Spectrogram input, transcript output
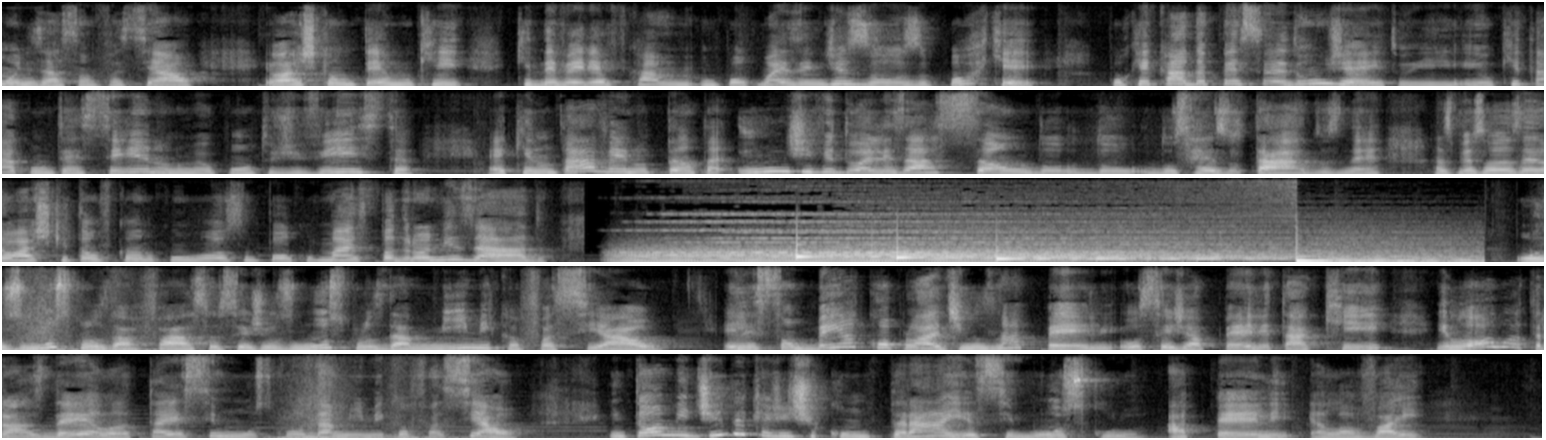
harmonização facial, eu acho que é um termo que, que deveria ficar um pouco mais em desuso. Por quê? Porque cada pessoa é de um jeito. E, e o que está acontecendo, no meu ponto de vista, é que não está havendo tanta individualização do, do, dos resultados, né? As pessoas, eu acho que estão ficando com o rosto um pouco mais padronizado. Os músculos da face, ou seja, os músculos da mímica facial, eles são bem acopladinhos na pele, ou seja, a pele está aqui e logo atrás dela está esse músculo da mímica facial. Então, à medida que a gente contrai esse músculo, a pele ela vai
